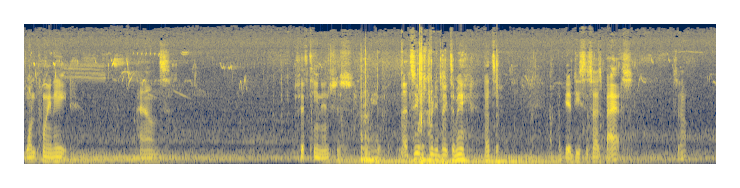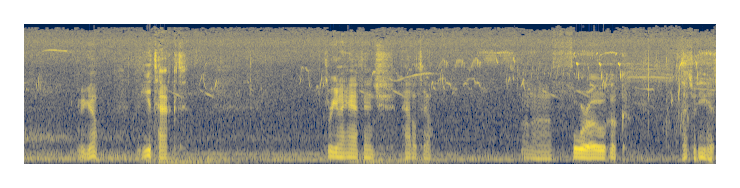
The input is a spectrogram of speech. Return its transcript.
1.8 pounds. 15 inches. I mean, that seems pretty big to me. That's a, a decent sized bass. So, there you go. He attacked three and a half inch paddle tail on a 4-0 hook. That's what he hit.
